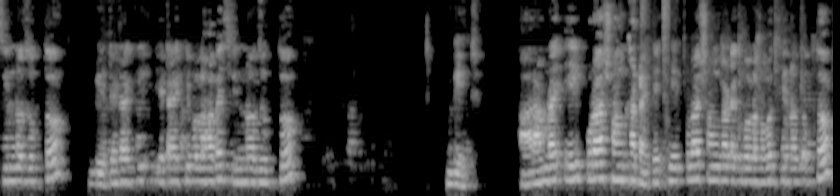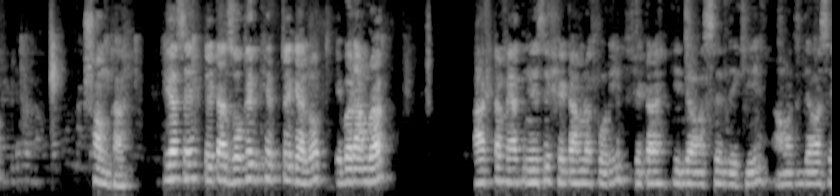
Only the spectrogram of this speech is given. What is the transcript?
চিহ্নযুক্ত বিট, এটা কি এটা কি বলা হবে? চিহ্নযুক্ত বিট। আর আমরা এই পুরা সংখ্যাটাকে, এই পুরা সংখ্যাটাকে বলা হবে চিহ্নযুক্ত সংখ্যা। ঠিক আছে? এটা যোগের ক্ষেত্রে গেল। এবার আমরা আরেকটা ম্যাথ নিয়েছি, সেটা আমরা করি। সেটা কি দেওয়া আছে দেখি। আমাদের দেওয়া আছে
